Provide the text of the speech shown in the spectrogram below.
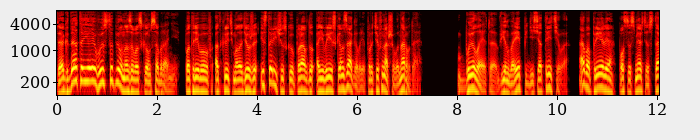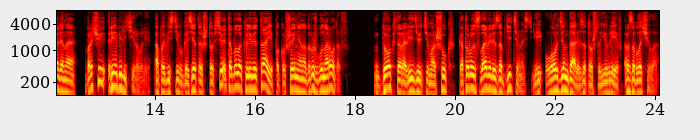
Тогда-то я и выступил на заводском собрании, потребовав открыть молодежи историческую правду о еврейском заговоре против нашего народа. Было это в январе 53-го, а в апреле, после смерти Сталина, врачи реабилитировали, оповестив в газетах, что все это было клевета и покушение на дружбу народов. Доктора Лидию Тимошук, которую славили за бдительность, ей орден дали за то, что евреев разоблачила.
